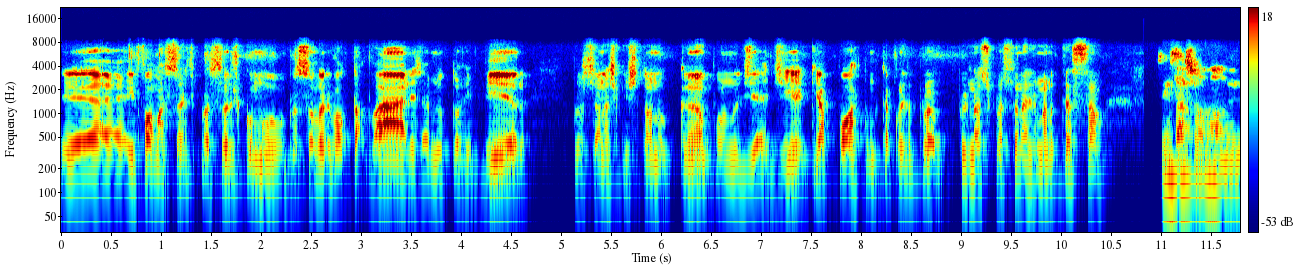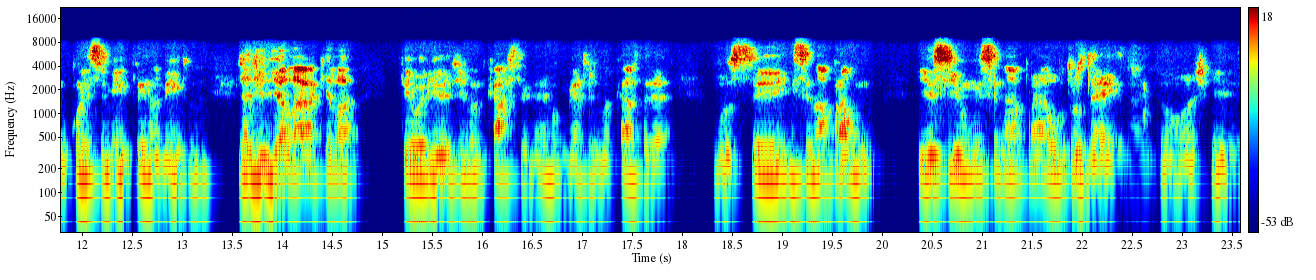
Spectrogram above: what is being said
é, informações de professores como o professor Lorival Tavares, Hamilton Ribeiro, profissionais que estão no campo, no dia a dia, que aportam muita coisa para os nossos profissionais de manutenção. Sensacional, né? O conhecimento, treinamento, né? Já diria lá aquela teoria de Lancaster, né? O método de Lancaster é você ensinar para um e esse um ensinar para outros dez, né? Então, acho que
